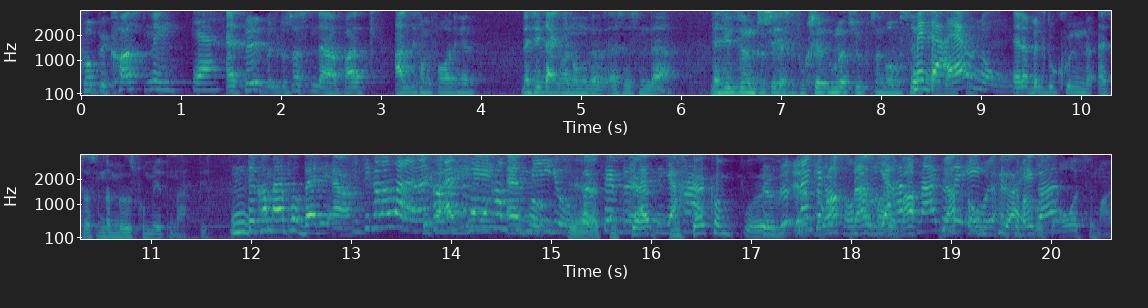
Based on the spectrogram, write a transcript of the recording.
på bekostning Ja. af det, vil du så sådan der bare aldrig komme forward igen? Lad os sige, der ikke var nogen, der, altså sådan der, lad os sige, sådan, du siger, jeg skal fokusere 120% på mig selv. Men der eller er jo nogen. Eller vil du kunne, altså sådan der mødes på midten -agtigt? Men det kommer an på, hvad det er. Det kommer an på, man Det kommer kommer altid på på. kompromis, jo. For Ja, eksempel, du skal, altså, jeg du skal har- komme. Det er det, Man kan er også svært, du har bare, snakket jeg med står en her, fyr, han skal bare ikke gå også? over til mig.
